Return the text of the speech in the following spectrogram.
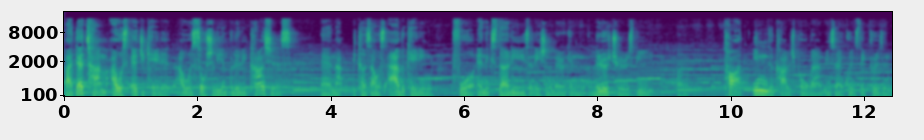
by that time I was educated, I was socially and politically conscious, and because I was advocating for ethnic studies and Asian American literatures being uh, taught in the college program in San Quentin State Prison,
